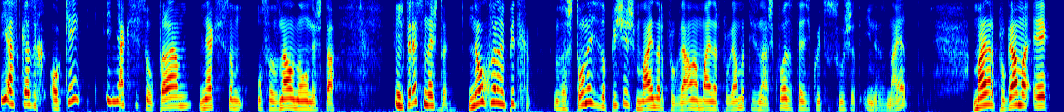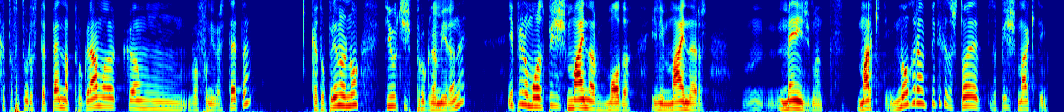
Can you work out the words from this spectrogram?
И аз казах, окей, и някакси се оправям, някакси съм осъзнал много неща. Интересно нещо е. Много хора ме питаха, защо не си запишеш майнер програма? Майнер програма ти знаеш какво е за тези, които слушат и не знаят. Майнер програма е като второстепенна програма към, в университета. Като примерно ти учиш програмиране и примерно можеш да пишеш майнер мода или майнер менеджмент, маркетинг. Много хора ме питаха защо не запишеш маркетинг.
